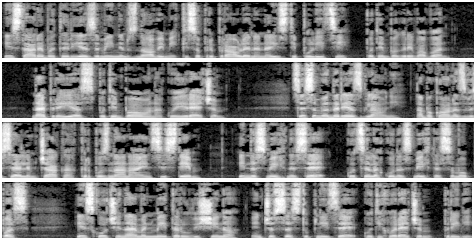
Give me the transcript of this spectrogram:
in stare baterije zamenjam z novimi, ki so pripravljene na isti polici, potem pa greva ven. Najprej jaz, potem pa ona, ko ji rečem. Vse sem vendar jaz glavni, ampak ona z veseljem čaka, ker pozna na en sistem in nasmehne se, kot se lahko nasmehne samo pes, in skoči najmanj meter v višino in čez vse stopnice, kot tiho rečem, pridi.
